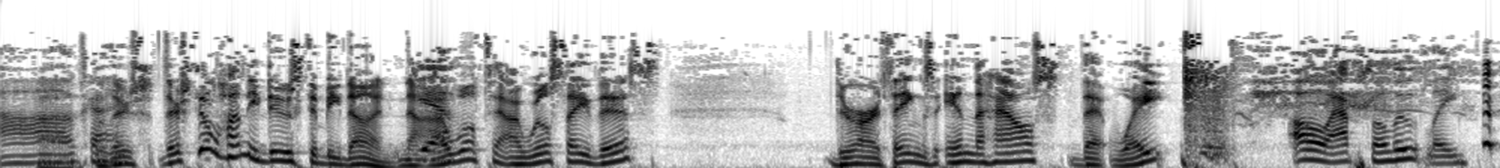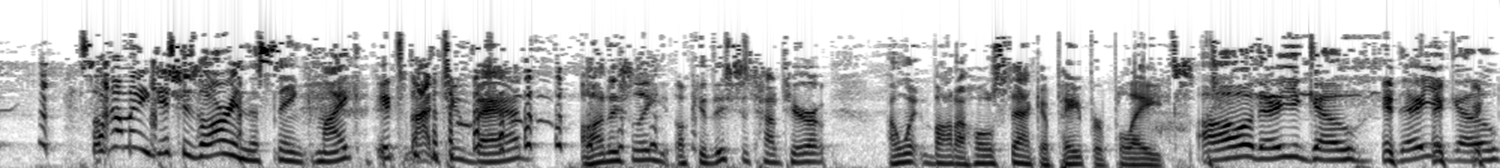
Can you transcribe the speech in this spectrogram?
Ah, Uh, okay. So there's there's still honeydews to be done. Now Yeah. I will t- I will say this: there are things in the house that wait. oh, absolutely. so how many dishes are in the sink, Mike? It's not too bad, honestly. Okay, this is how terrible. I went and bought a whole stack of paper plates. Oh, there you go. There you go.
